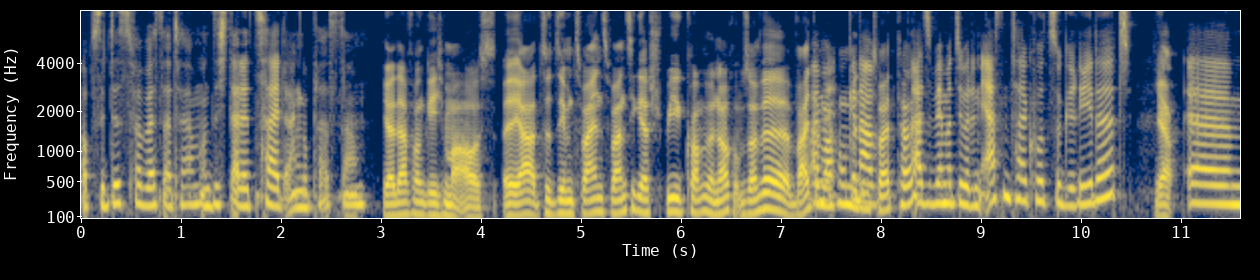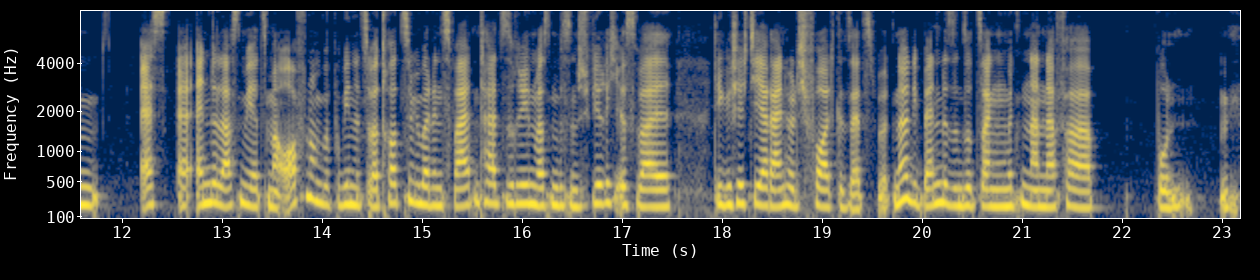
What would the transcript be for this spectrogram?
Ob sie das verbessert haben und sich da der Zeit angepasst haben. Ja, davon gehe ich mal aus. Äh, ja, zu dem 22er-Spiel kommen wir noch. Sollen wir weitermachen wir, genau, mit dem genau. zweiten Teil? Also, wir haben jetzt über den ersten Teil kurz so geredet. Ja. Ähm, das äh, Ende lassen wir jetzt mal offen und wir probieren jetzt aber trotzdem über den zweiten Teil zu reden, was ein bisschen schwierig ist, weil die Geschichte ja reinhörig fortgesetzt wird. Ne? Die Bände sind sozusagen miteinander verbunden. Hm.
